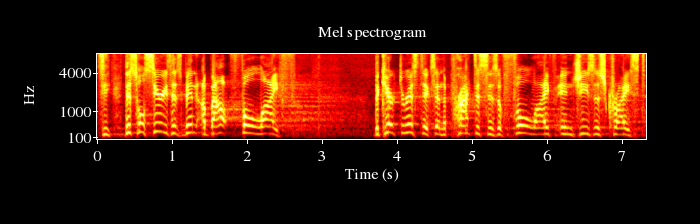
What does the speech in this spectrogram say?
See, this whole series has been about full life the characteristics and the practices of full life in Jesus Christ.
